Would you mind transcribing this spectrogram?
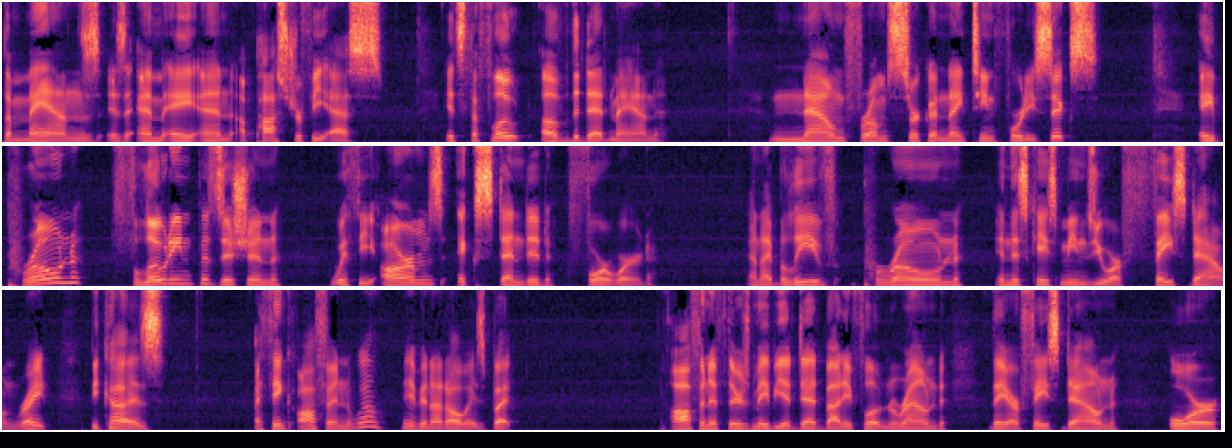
The man's is M A N apostrophe S. It's the float of the dead man. Noun from circa 1946. A prone floating position with the arms extended forward. And I believe prone in this case means you are face down, right? Because I think often, well, maybe not always, but often if there's maybe a dead body floating around, they are face down. Or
